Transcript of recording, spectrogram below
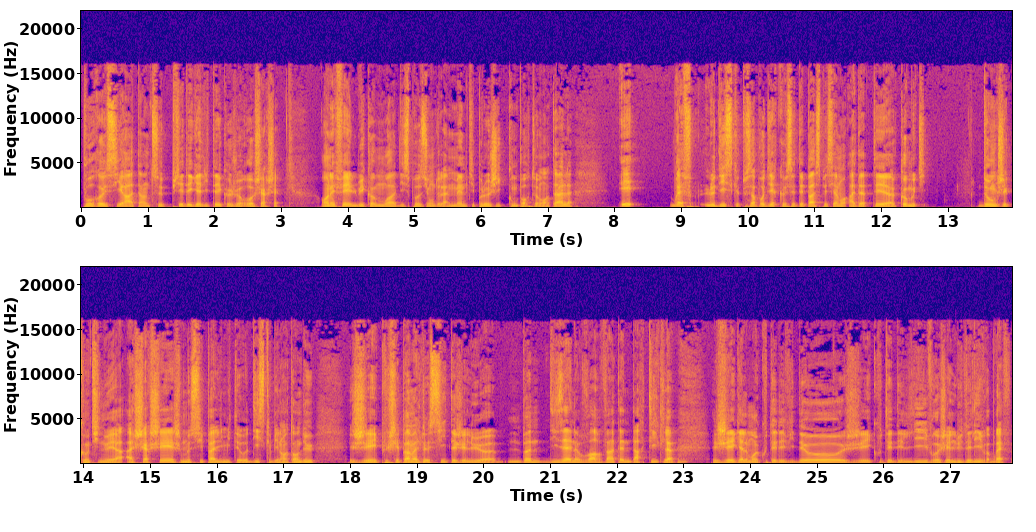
pour réussir à atteindre ce pied d'égalité que je recherchais. En effet, lui comme moi disposions de la même typologie comportementale, et bref, le disque, tout ça pour dire que c'était pas spécialement adapté euh, comme outil. Donc j'ai continué à, chercher, je me suis pas limité au disque bien entendu, j'ai épluché pas mal de sites et j'ai lu euh, une bonne dizaine, voire vingtaine d'articles. J'ai également écouté des vidéos, j'ai écouté des livres, j'ai lu des livres, bref,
